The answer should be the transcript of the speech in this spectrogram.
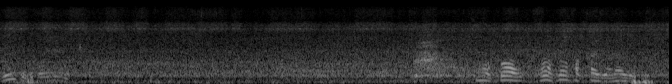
もうふわふわふわばっかりじゃないです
